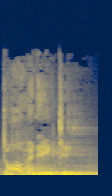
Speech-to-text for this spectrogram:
Dominating.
